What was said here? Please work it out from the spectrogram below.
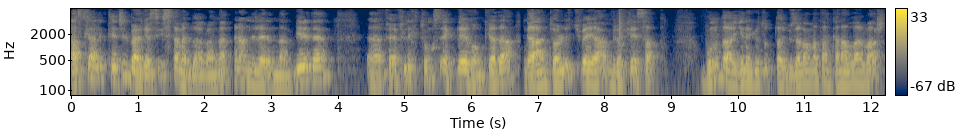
Askerlik tecil belgesi istemediler benden. Önemlilerinden biri de e, Verpflichtungserklärung ya da garantörlük veya bloke hesap. Bunu da yine YouTube'da güzel anlatan kanallar var.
